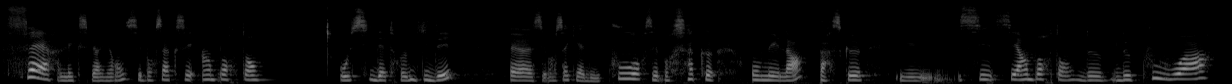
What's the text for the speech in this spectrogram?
faire l'expérience. C'est pour ça que c'est important aussi d'être guidé. Euh, c'est pour ça qu'il y a des cours, c'est pour ça qu'on est là, parce que c'est important de, de, pouvoir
